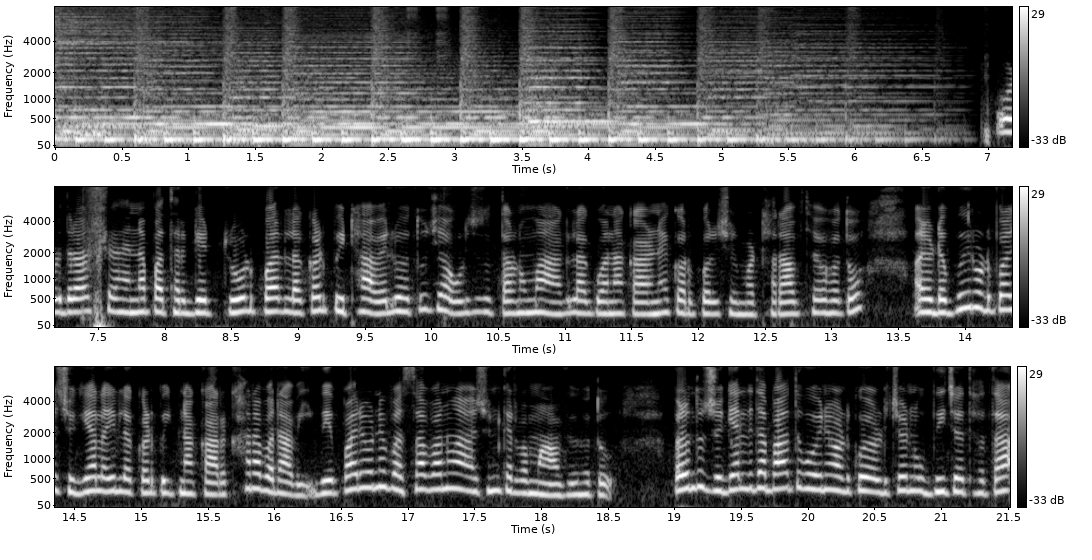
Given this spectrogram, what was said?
Thank you. વડોદરા શહેરના પથ્થરગેટ રોડ પર લકડપીઠા આવેલું હતું, જ્યાં ઓગણીસો સત્તાણુંમાં આગ લાગવાના કારણે કોર્પોરેશનમાં ઠરાવ થયો હતો અને ડભોઈ રોડ પર જગ્યા લઈ લકડપીઠના કારખાના બનાવી વેપારીઓને વસાવવાનું આયોજન કરવામાં આવ્યું હતું. પરંતુ જગ્યા લીધા બાદ કોઈને અડકો અડચણ ઊભી જ થતાં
